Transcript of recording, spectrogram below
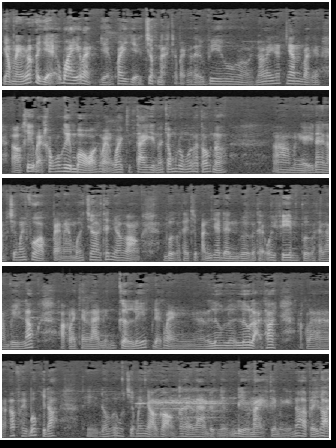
Dòng này rất là dễ quay các bạn. Dễ quay dễ chụp nè. Các bạn có thể view rồi nó lấy rất nhanh và ở ờ, khi các bạn không có gimbal các bạn quay trên tay thì nó chống rung rất là tốt nữa. À, mình nghĩ đây là một chiếc máy phù hợp. Bạn nào mới chơi thích nhỏ gọn vừa có thể chụp ảnh gia đình vừa có thể quay phim vừa có thể làm vlog hoặc là làm những clip để các bạn à, lưu lưu lại thôi hoặc là up facebook gì đó thì đối với một chiếc máy nhỏ gọn có thể làm được những điều này thì mình nghĩ nó hợp lý rồi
